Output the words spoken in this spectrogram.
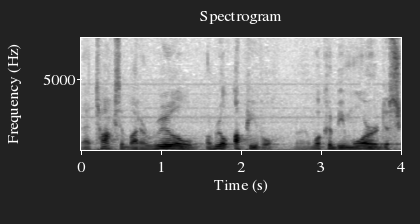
That talks about a real, a real upheaval. Uh, what could be more dis-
